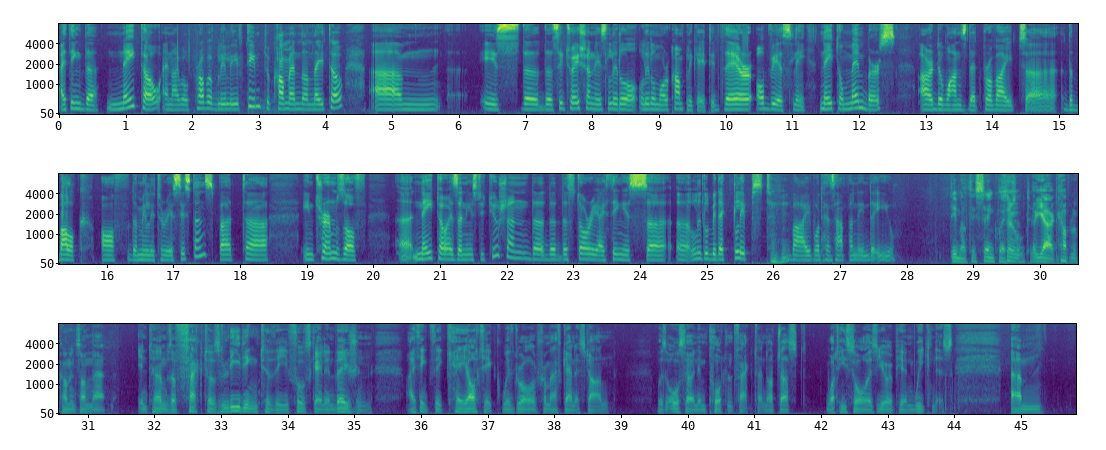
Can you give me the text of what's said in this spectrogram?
I think the NATO, and I will probably leave Tim to comment on NATO. Um, is the, the situation is little little more complicated. There, obviously, NATO members are the ones that provide uh, the bulk of the military assistance, but uh, in terms of uh, NATO as an institution, the, the, the, story I think is uh, a little bit eclipsed mm-hmm. by what has happened in the EU. Timothy, same question. So, uh, yeah, a couple of comments on that. In terms of factors leading to the full scale invasion, I think the chaotic withdrawal from Afghanistan was also an important factor, not just what he saw as European weakness. Um,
